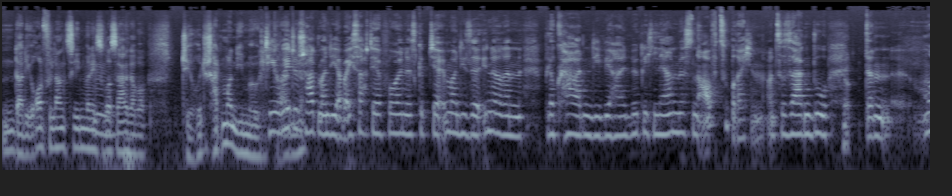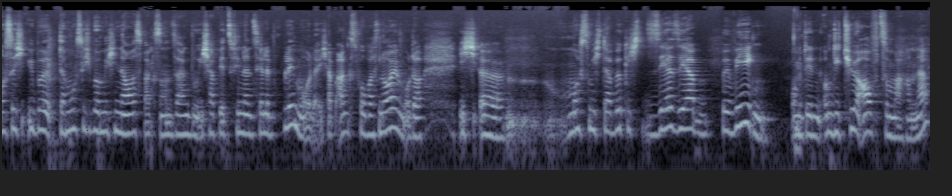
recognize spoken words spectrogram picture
da die Ohren für lang ziehen, wenn ich sowas sage, aber theoretisch hat man die Möglichkeit. Mhm. Theoretisch ne? hat man die, aber ich sagte ja vorhin, es gibt ja immer diese inneren Blockaden, die wir halt wirklich lernen müssen aufzubrechen und zu sagen, du, dann äh, muss ich über, da muss ich über mich hinauswachsen und sagen, du, ich habe jetzt finanzielle Probleme oder ich habe Angst vor was Neuem oder ich ähm, muss mich da wirklich sehr, sehr bewegen. Um, den, um die Tür aufzumachen. Ne?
